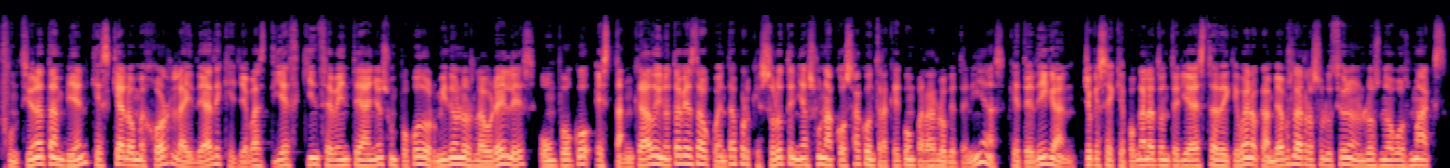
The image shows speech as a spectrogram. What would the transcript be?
funciona tan bien que es que a lo mejor la idea de que llevas 10, 15, 20 años un poco dormido en los laureles o un poco estancado y no te habías dado cuenta porque solo tenías una cosa contra qué comparar lo que tenías. Que te digan, yo que sé, que pongan la tontería esta de que, bueno, cambiamos la resolución en los nuevos Macs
